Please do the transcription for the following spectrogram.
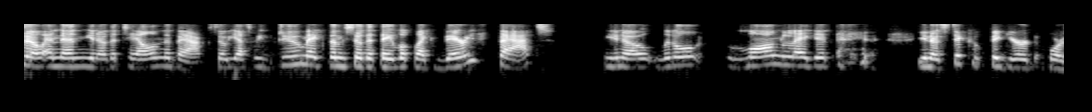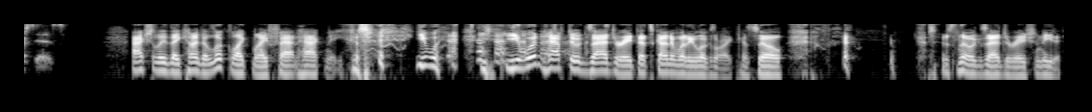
So and then you know the tail and the back. So yes, we do make them so that they look like very fat. You know, little long-legged, you know, stick-figured horses. Actually, they kind of look like my fat hackney because you you wouldn't have to exaggerate. That's kind of what he looks like. So there's no exaggeration needed.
